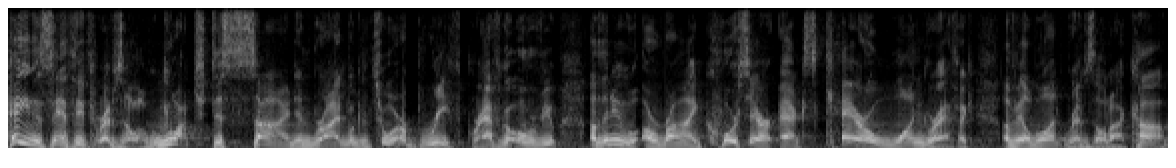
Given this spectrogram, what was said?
Hey, this is Anthony with Revzilla. We watch, decide, and ride. Welcome to our brief graphical overview of the new Arai Corsair X KR1 graphic available at Revzilla.com.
